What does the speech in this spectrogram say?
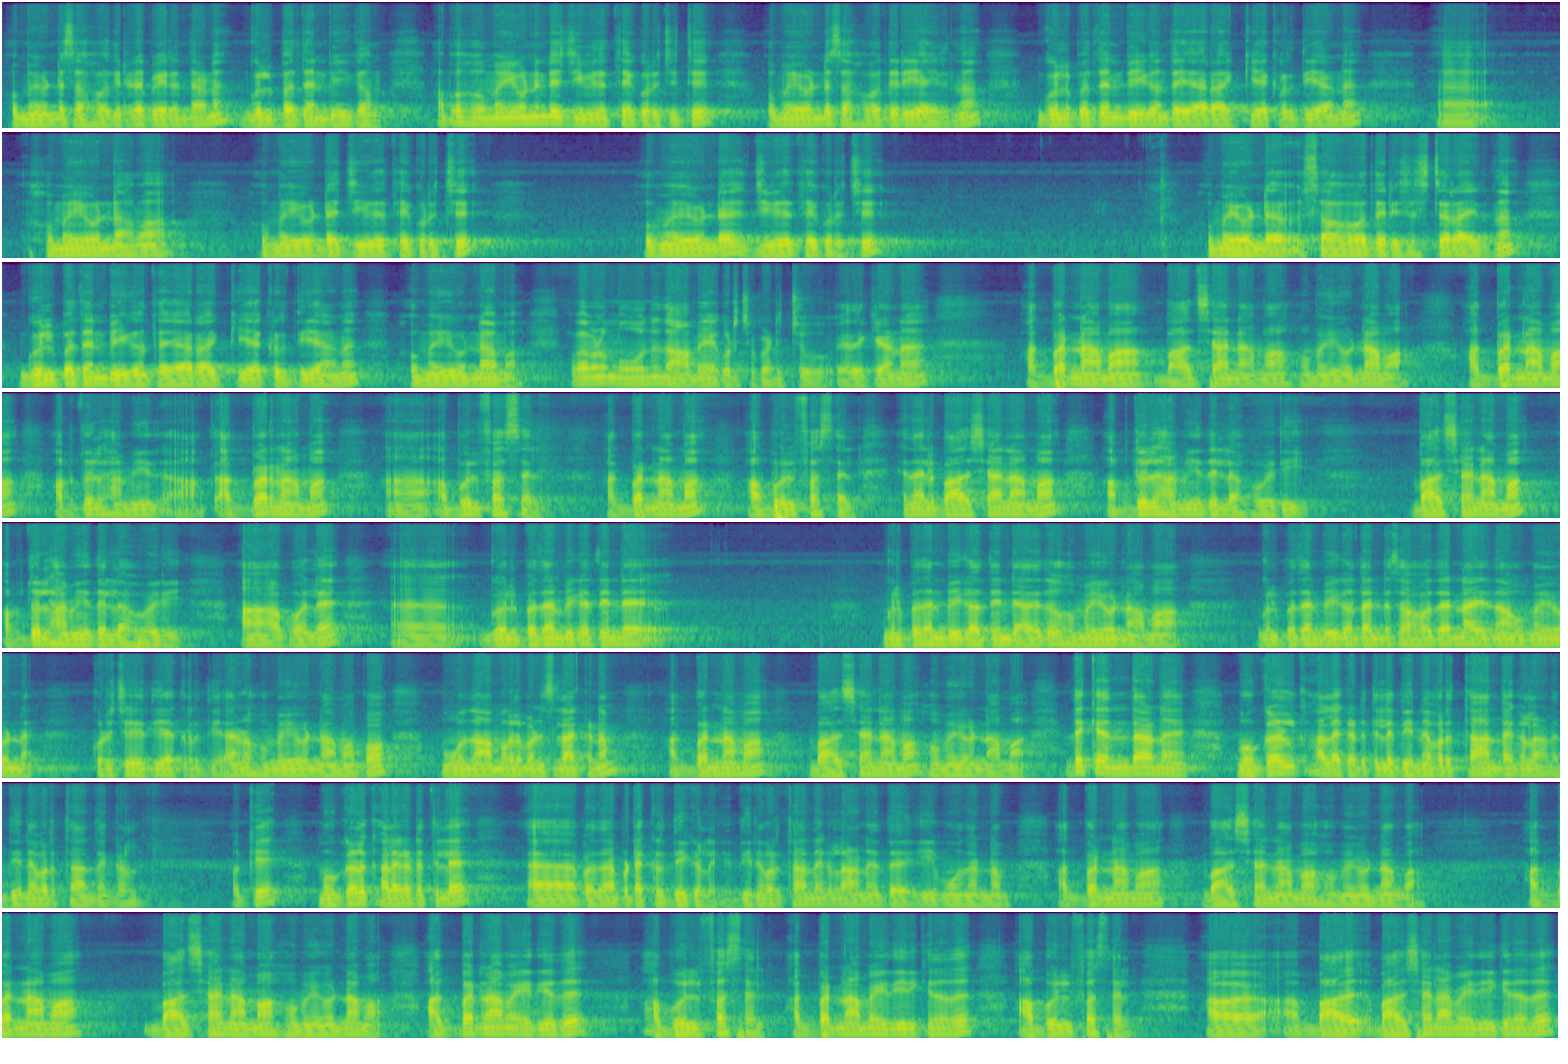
ഹുമയൂണിന്റെ സഹോദരിയുടെ പേരെന്താണ്? ഗുൽബദൻ ബീഗം. അപ്പോൾ ഹുമയൂണിന്റെ ജീവിതത്തെക്കുറിച്ചിട്ട് ഹുമയൂണിന്റെ സഹോദരിയായിരുന്ന ഗുൽബദൻ ബീഗം തയ്യാറാക്കിയ കൃതിയാണ് ഹുമയൂൺ നാമ ഹുമയൂണിന്റെ ജീവിതത്തെക്കുറിച്ച് ഹുമയൂണിന്റെ ജീവിതത്തെക്കുറിച്ച് ഹുമയൂണിന്റെ സഹോദരി സിസ്റ്ററായിരുന്ന ഗുൽബദൻ ബീഗം തയ്യാറാക്കിയ കൃതിയാണ് ഹുമയൂൺ നാമ അപ്പോൾ നമ്മൾ മൂന്ന് നാമയെക്കുറിച്ച് പഠിച്ചു. ഏതൊക്കെയാണ്? അക്ബർ നാമ ബാദ്ഷാ നാമ ഹുമയൂൺ നാമ അക്ബർ നാമ അബ്ദുൽ ഹമീദ് അക്ബർ നാമ അബുൽ ഫസൽ. അക്ബർ നാമ അബുൽ ഫസൽ. എന്നാൽ ബാദ്ഷാ നാമ അബ്ദുൽ ഹമീദ് ലഹോരി. ബാദ്ഷാ നാമ അബ്ദുൽ ഹമീദ് ലഹോരി. അതുപോലെ ഗുൽബദൻ ബീഗത്തിന്റെ ഗുൽബദൻ ബീഗത്തിന്റെ അതായത് ഹുമയൂൺ നാമ ഗുൽബദൻ ബീഗം തന്റെ സഹോദരനായിരുന്ന ഹുമയൂണിനെ കുറിച്ച് എഴുതിയ കൃതിയാണ് ഹുമയൂൺ നാമ. അപ്പോൾ മൂന്ന് നാമകൾ മനസ്സിലാക്കണം. അക്ബർ നാമ ബാദ്ഷാ നാമ ഹുമയൂൺ നാമ. ഇതൊക്കെ എന്താണ്? മുഗൾ കാലഘട്ടത്തിലെ ദിനവൃത്താന്തങ്ങളാണ്. ദിനവൃത്താന്തങ്ങൾ. ഓക്കെ? മുഗൾ കാലഘട്ടത്തിലെ പ്രധാനപ്പെട്ട കൃതികൾ. ദിനവൃത്താന്തങ്ങളാണ് ഇത് ഈ മൂന്നെണ്ണം. അക്ബർ നാമ ഹുമയൂൺ നാമ. അക്ബർ നാമ ബാദ്ഷാ നാമ ഹുമയൂൺ നാമ. അക്ബർ നാമ എഴുതിയത് അബുൽ ഫസൽ. അക്ബർ നാമ എഴുതിയിരിക്കുന്നത് അബുൽ ഫസൽ. ആ, ബാ- ബാദ്ഷാ നാമ എഴുതിയിരിക്കുന്നത്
